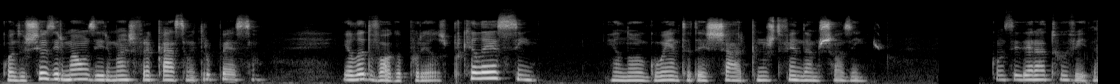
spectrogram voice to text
Quando os seus irmãos e irmãs fracassam e tropeçam, ele advoga por eles, porque ele é assim. Ele não aguenta deixar que nos defendamos sozinhos. Considera a tua vida.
